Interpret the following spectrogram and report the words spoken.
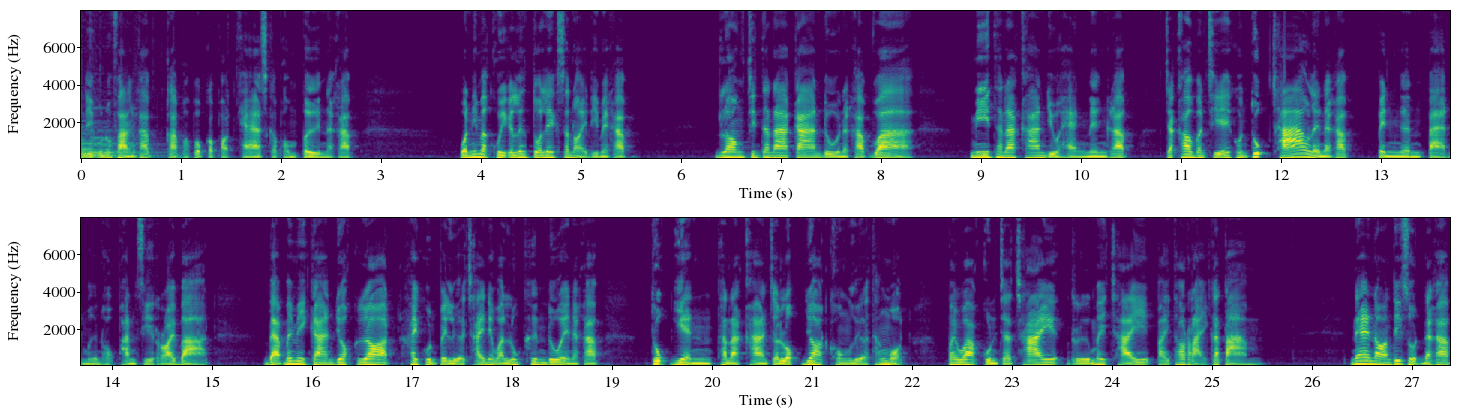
วัสดีคุณผู้ฟังครับกลับมาพบกับพอดแคสต์กับผมปืนนะครับ วันนี้มาคุยกันเรื่องตัวเลขซะหน่อยดีไหมครับ ลองจินตนาการดูนะครับว่า มีธนาคารอยู่แห่งหนึ่งครับ จะเข้าบัญชีให้คุณทุกเช้าเลยนะครับ เป็นเงิน 86,400 บาท แบบไม่มีการยกยอดให้คุณไปเหลือใช้ในวันรุ่งขึ้นด้วยนะครับ ทุกเย็นธนาคารจะลบยอดคงเหลือทั้งหมด ไม่ว่าคุณจะใช้หรือไม่ใช้ไปเท่าไหร่ก็ตาม แน่นอนที่สุดนะครับ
